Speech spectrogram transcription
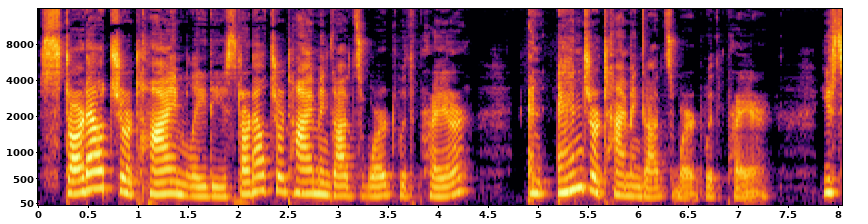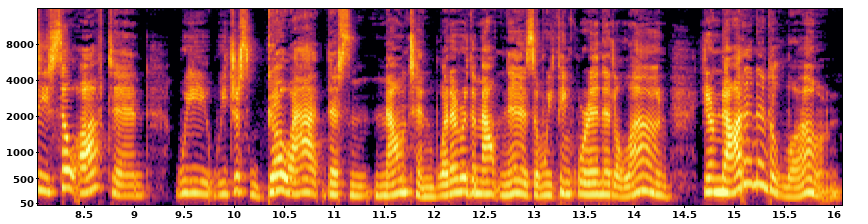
start out your time, ladies, start out your time in God's Word with prayer and end your time in God's Word with prayer. You see, so often we we just go at this mountain, whatever the mountain is, and we think we're in it alone. You're not in it alone.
